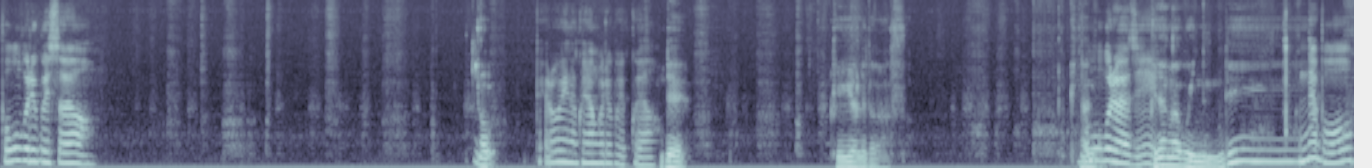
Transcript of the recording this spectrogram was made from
보고 그리고 있어요. 어, 베로이는 그냥 그리고 있고요. 네. 그 얘기하려다가 왔어. 난 보고 그려야지. 그냥 하고 있는데 근데 뭐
